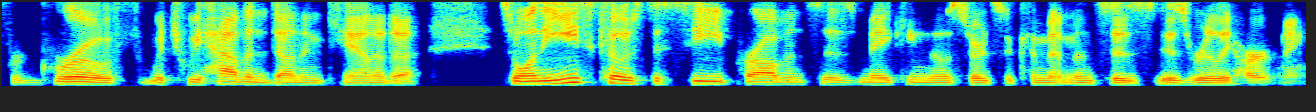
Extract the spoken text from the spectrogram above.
for growth, which we haven't done in Canada. So on the East Coast, to see provinces making those sorts of commitments is is really heartening.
